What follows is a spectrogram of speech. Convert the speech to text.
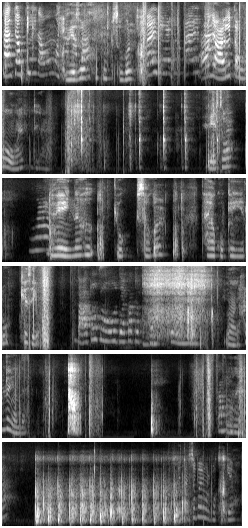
난 점프이 너무 못하나 위에서 봐. 흑역석을. 빨리 해줘, 빨리. 아니, 알겠다고. 해주면 되잖아. 위에서 위에 있는 흑역석을 다이아 곡괭이로 캐세요. 나도 줘. 내가 더 잘했어. 이건 아니 함정이었네. 까먹었다. 일단 서바이벌 바꿀게요.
